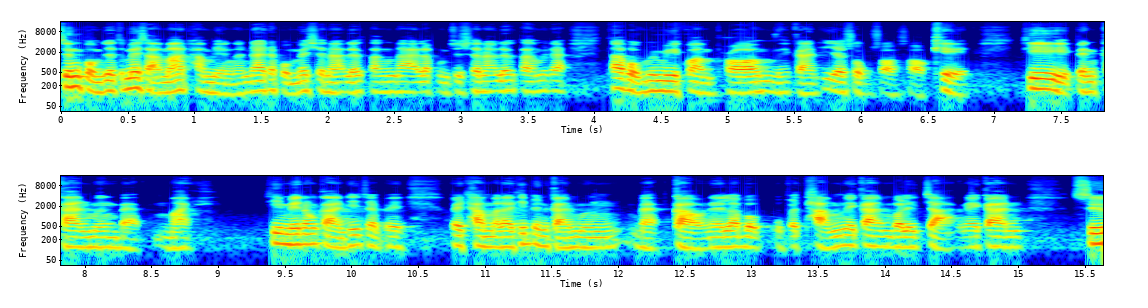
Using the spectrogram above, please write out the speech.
ซึ่งผมจะไม่สามารถทำอย่างนั้นได้ ถ้าผมไม่ชนะเลือกตั้งได้ แล้วผมจะชนะเลือกตั้งไม่ได้ ถ้าผมไม่มีความพร้อมในการที่จะส่งสอสอเขต ที่เป็นการเมืองแบบใหม่ที่ไม่ต้องการที่จะไปไปทำอะไรที่เป็นการเมืองแบบเก่าในระบบอุปถัมภ์ในการบริจาคในการ ซื้อ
